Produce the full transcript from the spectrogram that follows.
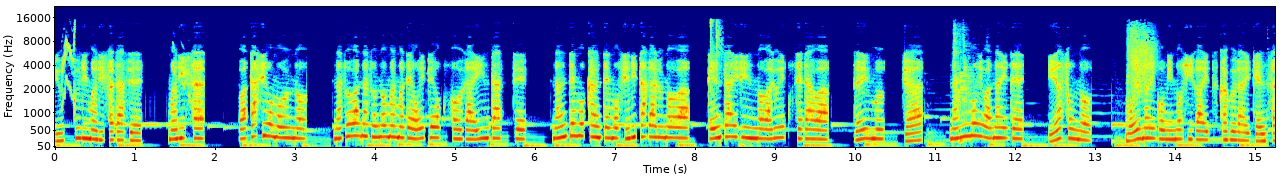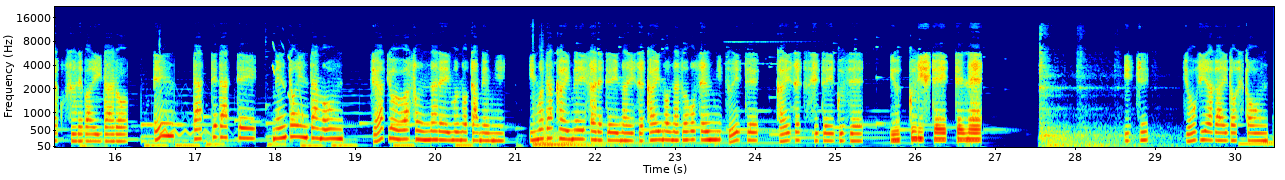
ゆっくりマリサだぜ。マリサ。私思うの。謎は謎のままで置いておく方がいいんだって。何でもかんでも知りたがるのは、現代人の悪い癖だわ。レ夢ム、じゃあ、何も言わないで。いやその、燃えないゴミの日が5日ぐらい検索すればいいだろ。えん、だってだって、めんどいんだもん。じゃあ今日はそんなレ夢ムのために、未だ解明されていない世界の謎5選について、解説していくぜ。ゆっくりしていってね。1、ジョージアガイドストーン。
